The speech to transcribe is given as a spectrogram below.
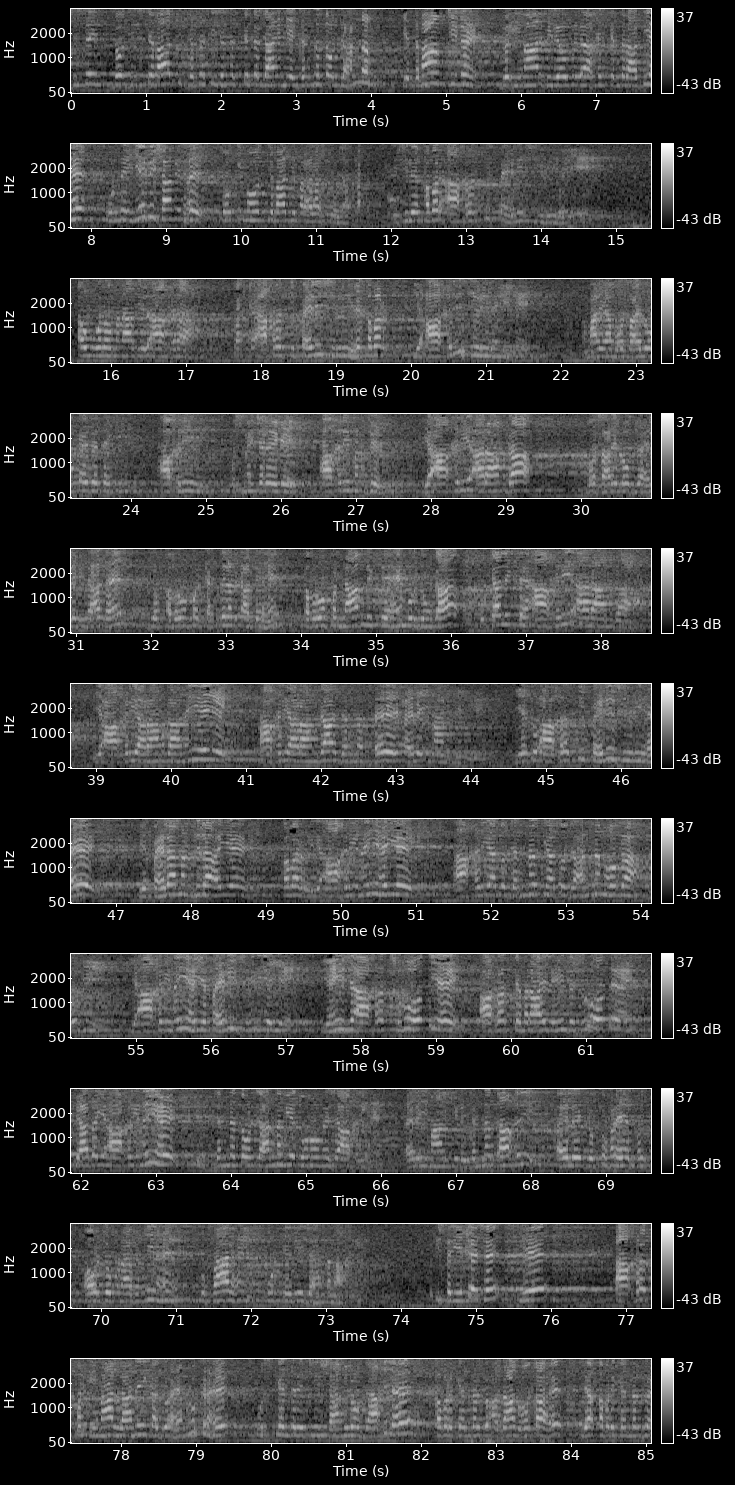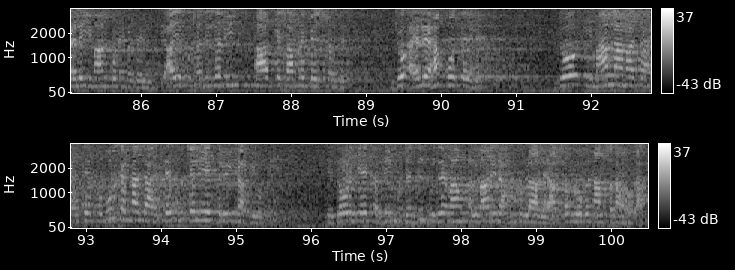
جس سے جو، جس کے بعد جنتی جنت کے اندر جائیں گے، جنت اور جہنم۔ یہ تمام چیزیں جو ایمان بھی آخر کے اندر آتی ہیں، ان میں یہ بھی شامل ہے کیونکہ موت کے بعد یہ مرحلہ شروع ہو جاتا اسی لیے قبر آخرت کی پہلی سیڑھی ہے یہ۔ اول و منازل آخرا آخرت کی پہلی سیڑھی ہے قبر، یہ آخری سیڑھی نہیں ہے۔ ہمارے یہاں بہت سارے لوگ کہہ دیتے کہ آخری اس میں چلے گئے، آخری منزل یا آخری آرام گاہ۔ بہت سارے لوگ جو اہل بدعت ہیں، جو قبروں پر کتبے لٹکاتے ہیں قبروں پر نام لکھتے ہیں مردوں کا وہ کیا لکھتے ہیں؟ آخری آرام گاہ۔ یہ آخری آرام گاہ نہیں ہے یہ۔ آخری آرام گاہ جنت ہے اہل ایمان کے لیے۔ یہ تو آخرت کی پہلی سیڑھی ہے۔ یہ پہلا منزلہ ہے یہ قبر۔ یہ آخری نہیں ہے یہ۔ آخری یا تو جنت یا تو جہنم ہوگا، ہوگی۔ یہ آخری نہیں ہے یہ پہلی سیڑھی ہے یہ۔ یہیں سے آخرت شروع ہوتی ہے۔ آخرت کے مراحل یہیں سے شروع ہوتے ہیں۔ لہٰذا یہ آخری نہیں ہے۔ اس جنت اور جہنم یہ دونوں میں سے آخری ہیں۔ اہل ایمان کے لیے جنت آخری، اہل جو کفر ہیں اور جو منافقین ہیں، کفار ہیں، ان کے لیے جہنم آخری۔ تو اس طریقے سے یہ آخرت پر ایمان لانے کا جو اہم رکن ہے، اس کے اندر یہ چیز شامل اور داخل ہے۔ قبر کے اندر جو عذاب ہوتا ہے یا قبر کے اندر جو اہل ایمان کو نہیں ملتی آئیے کچھ حدیثیں بھی آپ کے سامنے پیش کر دیں۔ جو اہل حق ہوتے ہیں جو ایمان لانا چاہتے، قبول کرنا چاہتے، ان کے لیے ایک دلیل کافی ہوتی ہے۔ اس دور کے ایک عظیم مجدد گزرے امام البانی رحمۃ اللہ علیہ، آپ سب لوگوں کا نام سنا ہوگا۔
